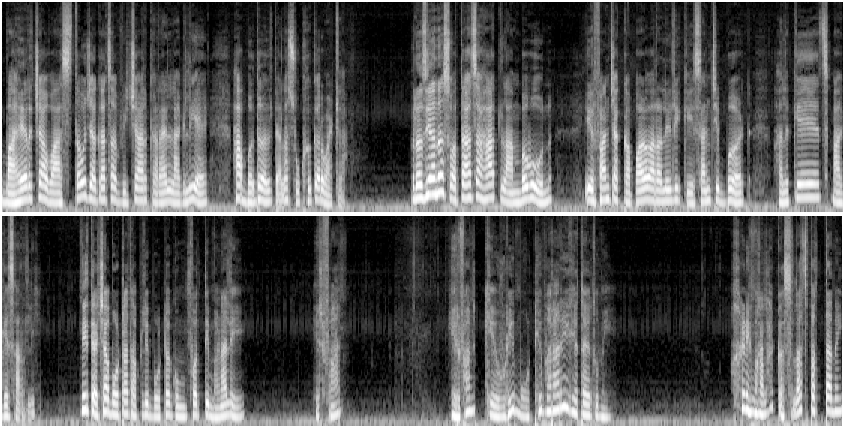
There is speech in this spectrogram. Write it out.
बाहेरच्या वास्तव जगाचा विचार करायला लागलीय हा बदल त्याला सुखकर वाटला. रझियानं स्वतःचा हात लांबवून इरफानच्या कपाळवर आलेली केसांची बट हलकेच मागे सारली. ती त्याच्या बोटात आपली बोटं गुंफत. ती म्हणाली इरफान इरफान केवढी मोठी भरारी घेताय तुम्ही? आणि मला कसलाच पत्ता नाही.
